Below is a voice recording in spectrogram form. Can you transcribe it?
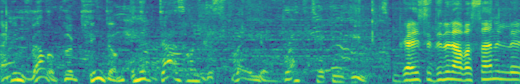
And envelop the kingdom in a dazzling display of breathtaking views. Guys ഇതിനൊരു അവസാനമില്ലേ?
